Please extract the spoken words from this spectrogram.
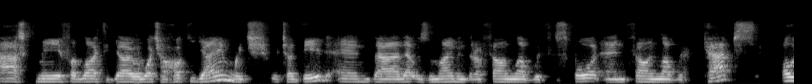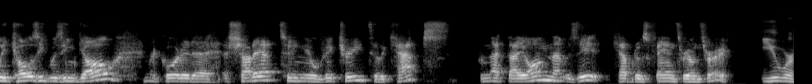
asked me if I'd like to go watch a hockey game, which which I did, and uh, that was the moment that I fell in love with the sport and fell in love with Caps. Olie Kolzig was in goal and recorded a, a shutout, 2 0 victory to the Caps from that day on, that was it. Capitals fan through and through. You were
